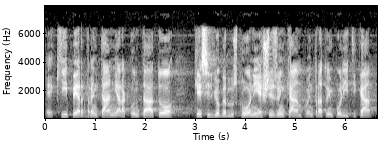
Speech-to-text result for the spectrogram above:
Eh, chi per 30 anni ha raccontato che Silvio Berlusconi è sceso in campo, è entrato in politica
